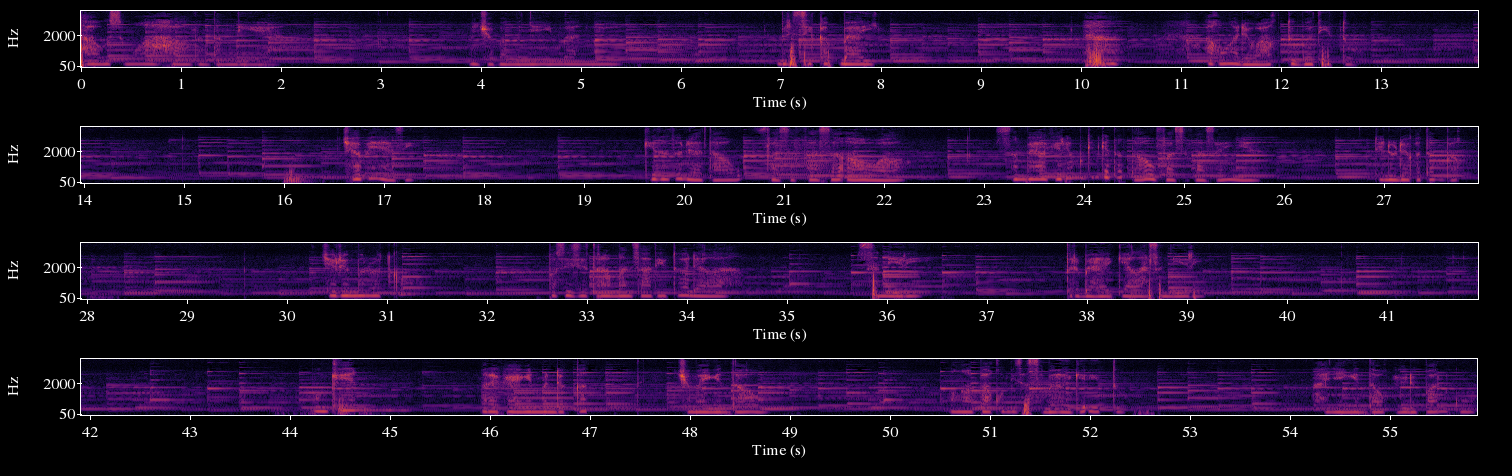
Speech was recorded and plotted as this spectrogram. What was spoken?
tahu semua hal tentang dia, mencoba menyeimbangi, bersikap baik. Aku gak ada waktu buat itu. Capek gak sih? Kita tuh udah tahu fase-fase awal sampai akhirnya mungkin kita tahu fase-fasenya dan udah ketebak. Jadi menurutku posisi teraman saat itu adalah sendiri. Berbahagialah sendiri. Mungkin mereka ingin mendekat cuma ingin tahu mengapa aku bisa sebahagia itu. Hanya ingin tahu kehidupanku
